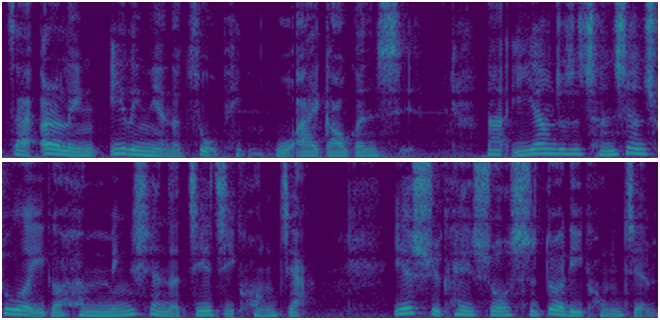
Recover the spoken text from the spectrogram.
在二零一零年的作品《我爱高跟鞋》。那一样就是呈现出了一个很明显的阶级框架，也许可以说是对立空间。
